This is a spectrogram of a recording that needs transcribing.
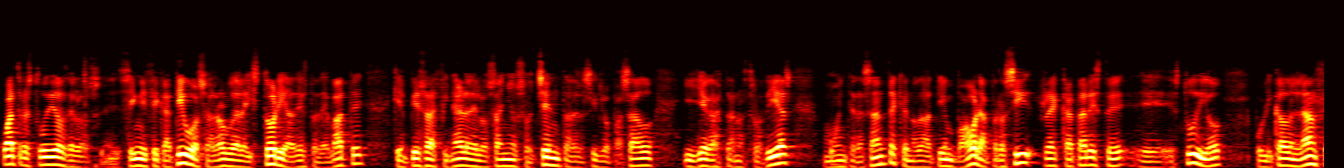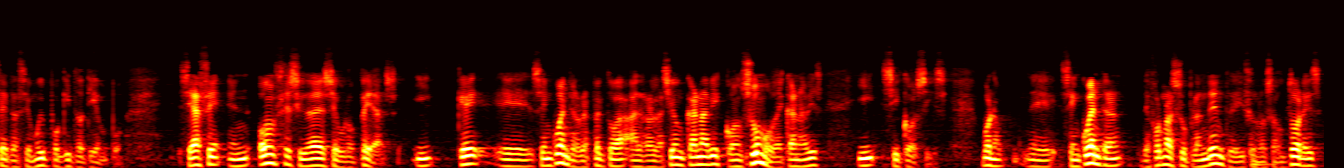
cuatro estudios de los eh, significativos a lo largo de la historia de este debate, que empieza a finales de los años 80 del siglo pasado y llega hasta nuestros días, muy interesantes, que no da tiempo ahora, pero sí rescatar este eh, estudio publicado en Lancet hace muy poquito tiempo. Se hace en 11 ciudades europeas y que eh, se encuentra respecto a, la relación cannabis, consumo de cannabis y psicosis. Bueno, eh, se encuentran de forma sorprendente, dicen los autores,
